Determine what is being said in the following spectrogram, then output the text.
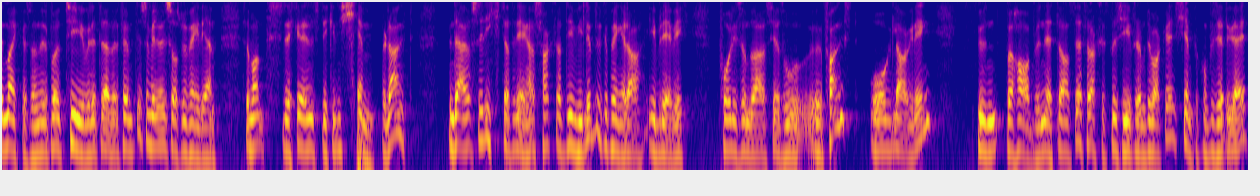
en markedsandel på 20 eller 30 eller 50, så vil det så så mye penger igjen. Så man strekker den strikken kjempelangt. Men det er jo så riktig at regjeringen har sagt at de vil bruke penger da i Brevik på liksom CO2-fangst og lagring på havbunnen et eller annet sted. Fraktes med ski frem og tilbake. Kjempekompliserte greier.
